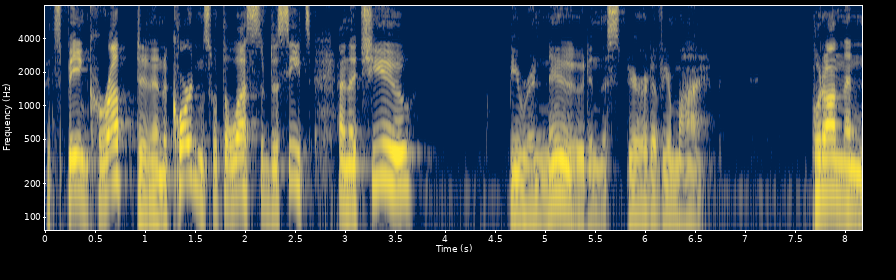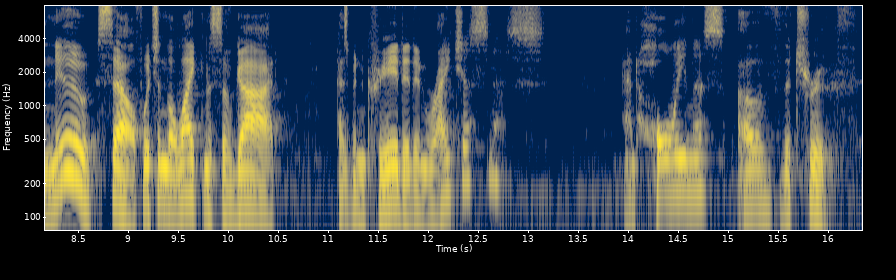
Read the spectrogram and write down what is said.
It's being corrupted in accordance with the lusts of deceits, and that you be renewed in the spirit of your mind. Put on the new self, which in the likeness of God has been created in righteousness and holiness of the truth.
